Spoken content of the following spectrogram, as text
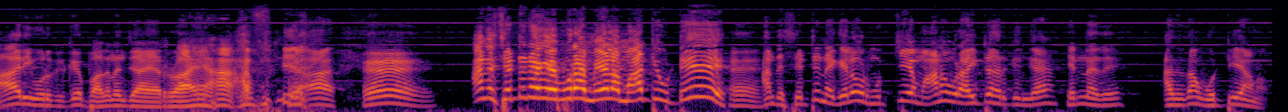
ஆரி ஒர்க்குக்கு பதினஞ்சாயிரம் ரூபாயா? அப்படியா. அந்த செட்டு நகையை பூரா மேல மாட்டி விட்டு. அந்த செட்டு நகையில ஒரு முக்கியமான ஒரு ஐட்டம் இருக்குங்க என்னது அதுதான் ஒட்டியானம்.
